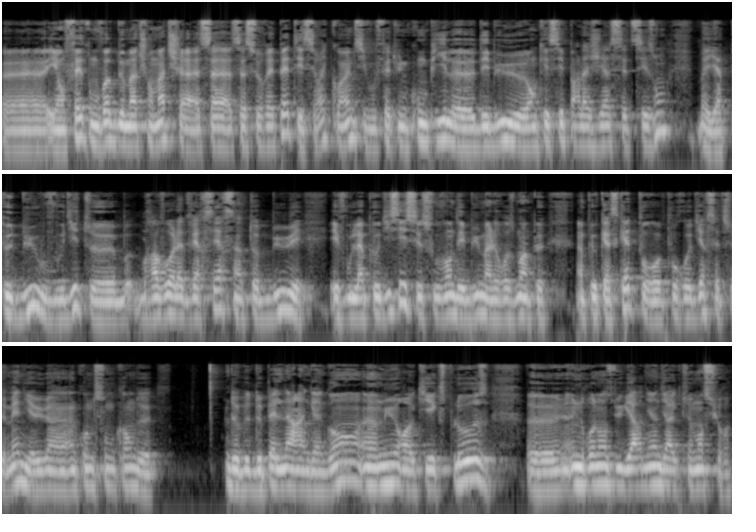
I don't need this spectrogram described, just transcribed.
Euh, et en fait, on voit que de match en match, ça, ça, ça se répète. Et c'est vrai que quand même, si vous faites une compile euh, des buts euh, encaissés par la GIA cette saison, bah, il y a peu de buts où vous dites bravo à l'adversaire, c'est un top but et, et vous l'applaudissez. C'est souvent des buts malheureusement un peu un peu casquette. Pour pour redire cette semaine, il y a eu un, un contre son camp de de, de Pelnard à Guingamp, un mur qui explose, euh, une relance du gardien directement sur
